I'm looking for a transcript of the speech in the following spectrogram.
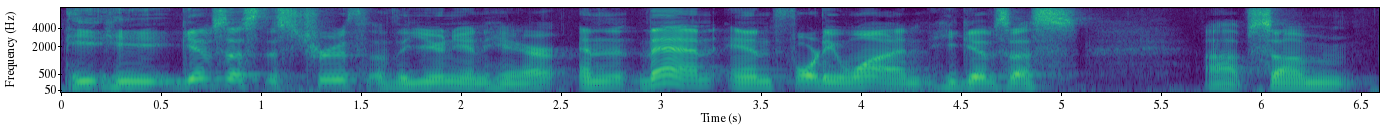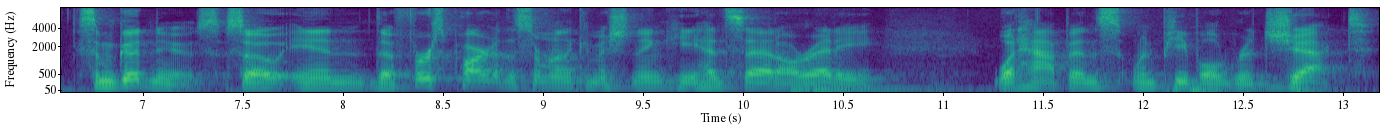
he, he gives us this truth of the union here. And then in 41, he gives us uh, some, some good news. So in the first part of the Sermon on the Commissioning, he had said already what happens when people reject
